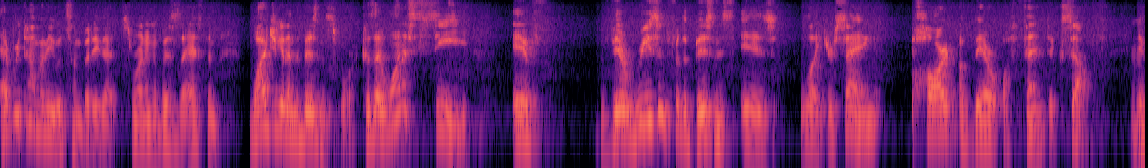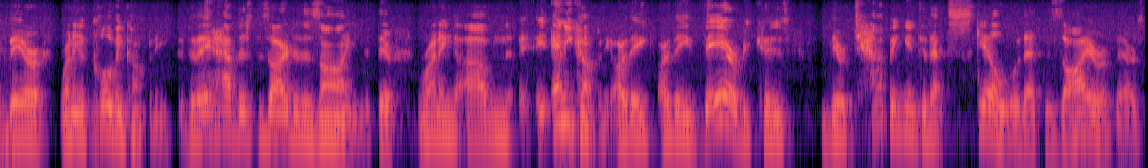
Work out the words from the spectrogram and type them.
every time I meet with somebody that's running a business, I ask them, "Why'd you get in the business for?" Because I want to see if their reason for the business is, like you're saying, part of their authentic self. If they're running a clothing company, do they have this desire to design? If they're running um, any company, are they are they there because they're tapping into that skill or that desire of theirs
